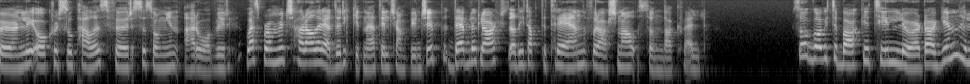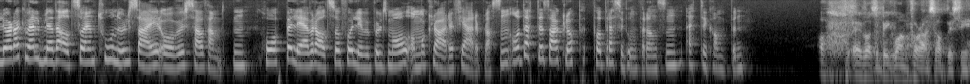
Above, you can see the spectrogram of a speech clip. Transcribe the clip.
Burnley og Crystal Palace før sesongen er over. West Bromwich har allerede rykket ned til championship. Det ble klart da de tapte 3-1 for Arsenal søndag kveld. Så går vi tilbake til lørdagen. Lørdag kveld ble det altså en 2-0-seier over Southampton. Håpet lever altså for Liverpools mål om å klare fjerdeplassen, og dette sa Klopp på pressekonferansen etter kampen. Oh, it was a big one for us, obviously,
